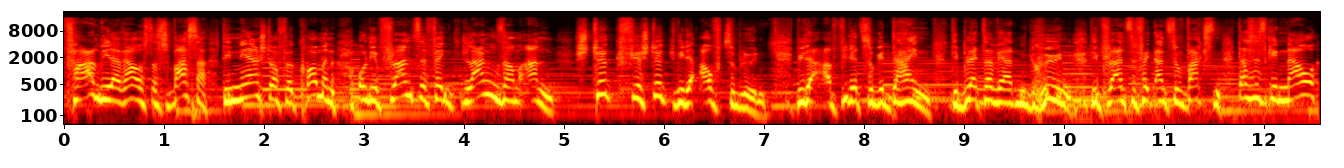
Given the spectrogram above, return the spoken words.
fahren wieder raus, das Wasser, die Nährstoffe kommen und die Pflanze fängt langsam an, Stück für Stück wieder aufzublühen, wieder, wieder zu gedeihen. Die Blätter werden grün, die Pflanze fängt an zu wachsen. Das ist genau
